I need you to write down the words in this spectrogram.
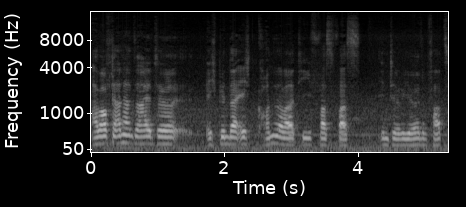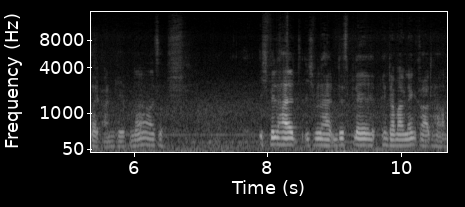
aber auf der anderen Seite, ich bin da echt konservativ, was, was Interieur in einem Fahrzeug angeht. Ne? Also ich will halt, ich will halt ein Display hinter meinem Lenkrad haben.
